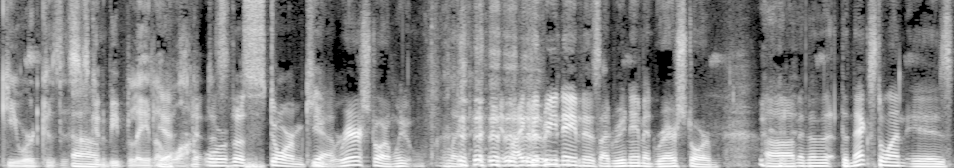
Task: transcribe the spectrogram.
keyword because this is going to be played a yeah. lot. yeah, that's the storm keyword. Yeah, rare storm. We like if I could rename this, I'd rename it rare storm. Um, and then the, the next one is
